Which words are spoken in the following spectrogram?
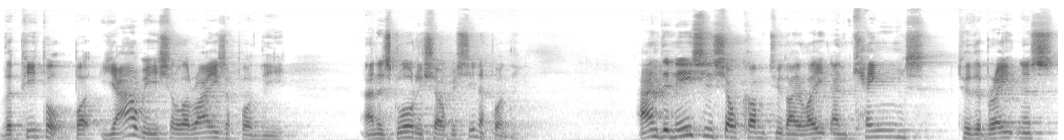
the people. But Yahweh shall arise upon thee, and his glory shall be seen upon thee. And the nations shall come to thy light, and kings to the brightness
